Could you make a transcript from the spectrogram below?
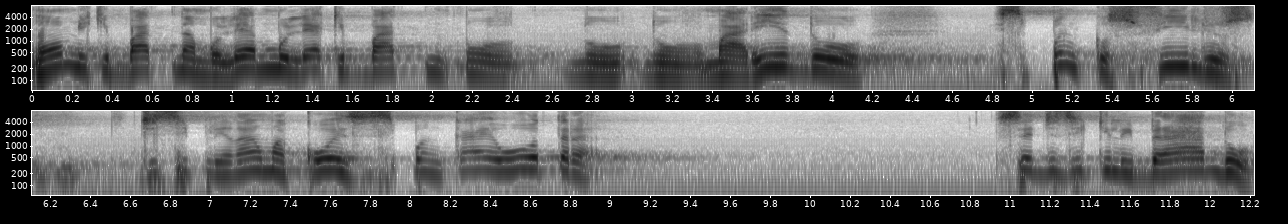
Homem que bate na mulher, mulher que bate no, no, no marido, espanca os filhos. Disciplinar é uma coisa, espancar é outra ser desequilibrado.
